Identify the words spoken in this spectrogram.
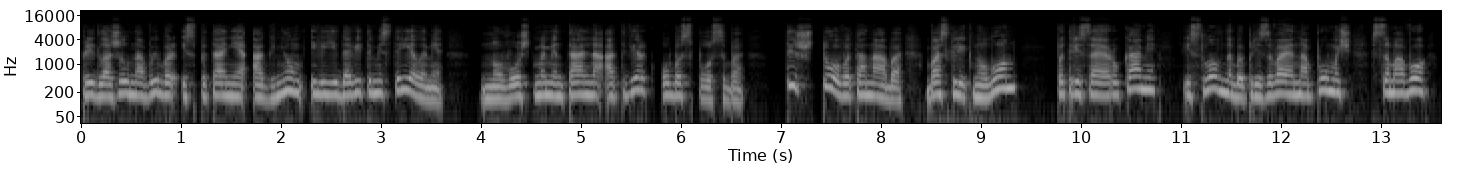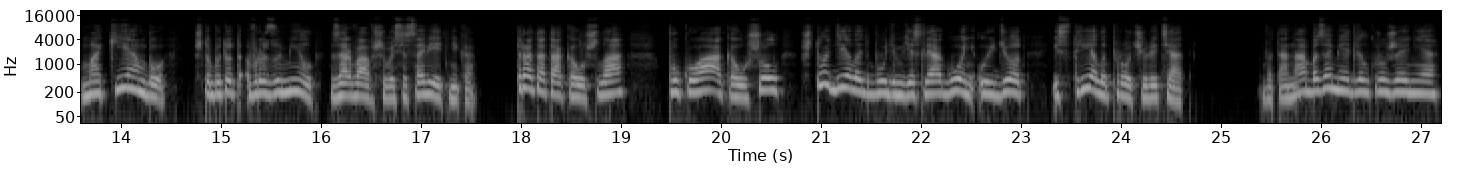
предложил на выбор испытание огнем или ядовитыми стрелами, но вождь моментально отверг оба способа. «Ты что, Ватанаба!» — воскликнул он, потрясая руками и словно бы призывая на помощь самого Макембу — чтобы тот вразумил взорвавшегося советника. Трататака ушла, Пукуака ушел. Что делать будем, если огонь уйдет и стрелы прочь улетят? Ватанаба замедлил кружение.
